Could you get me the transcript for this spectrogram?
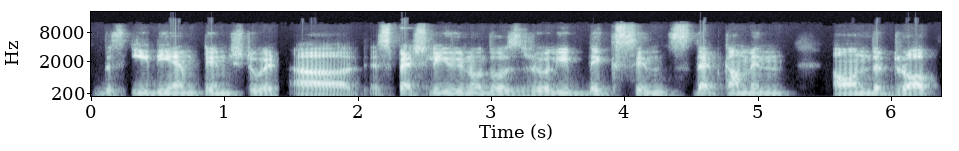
this EDM tinge to it. Uh, especially you know those really big synths that come in on the drop.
